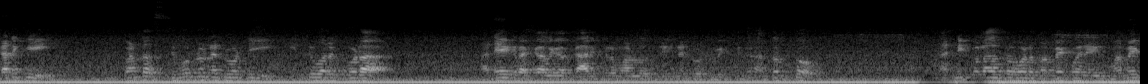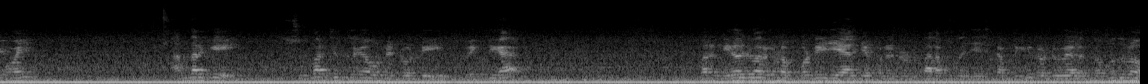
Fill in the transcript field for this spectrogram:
కనుక కొండ శివుడు ఉన్నటువంటి ఇంటి వరకు కూడా అనేక రకాలుగా కార్యక్రమాల్లో తిరిగినటువంటి వ్యక్తిని అందరితో అన్ని కులాలతో కూడా మమేకమై మమేకమై అందరికీ సుపరిచితులుగా ఉన్నటువంటి వ్యక్తిగా మరి నియోజకవర్గంలో పోటీ చేయాలని చెప్పినటువంటి తలపుతో చేసినప్పటికీ రెండు వేల తొమ్మిదిలో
